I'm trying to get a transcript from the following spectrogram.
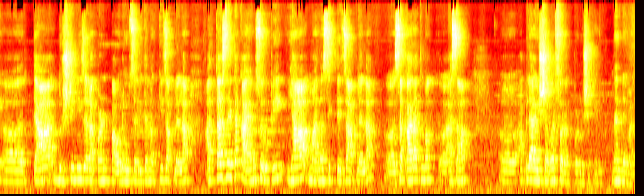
त्या दृष्टीने जर आपण पावलं उचलली तर नक्कीच आपल्याला आत्ताच नाही तर कायमस्वरूपी ह्या मानसिकतेचा आपल्याला सकारात्मक असा आपल्या आयुष्यावर फरक पडू शकेल. धन्यवाद.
